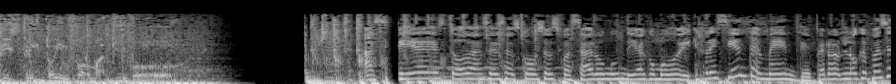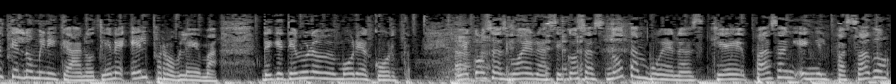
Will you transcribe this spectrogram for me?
Distrito Informativo. Así es, todas esas cosas pasaron un día como hoy, recientemente, pero lo que pasa es que el dominicano tiene el problema de que tiene una memoria corta. Y hay cosas buenas y cosas no tan buenas que pasan en el pasado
